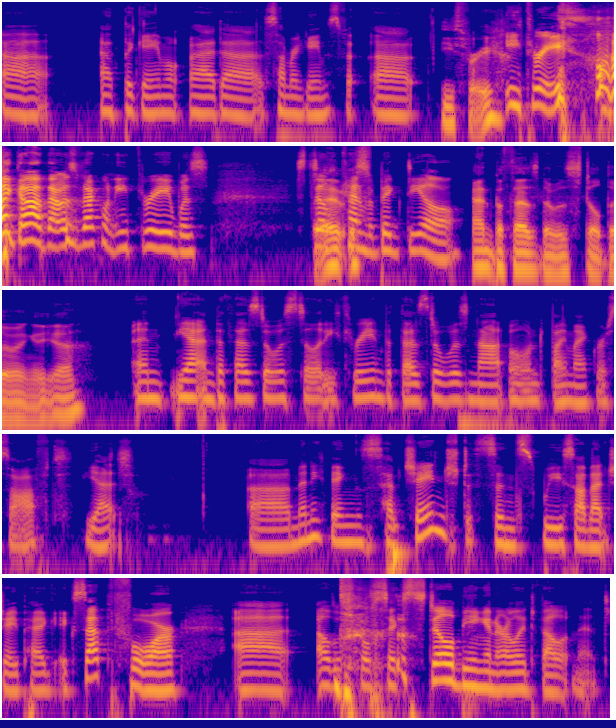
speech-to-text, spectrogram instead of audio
Uh, at the game at uh, Summer Games uh, E3 E3. oh my god, that was back when E3 was still It kind was- of a big deal. and Bethesda was still doing it. Yeah. And yeah, and Bethesda was still at E3, and Bethesda was not owned by Microsoft yet. Uh, many things have changed since we saw that JPEG, except for uh, Elder Scrolls 6 still being in early development.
